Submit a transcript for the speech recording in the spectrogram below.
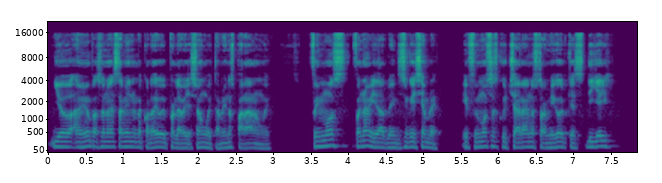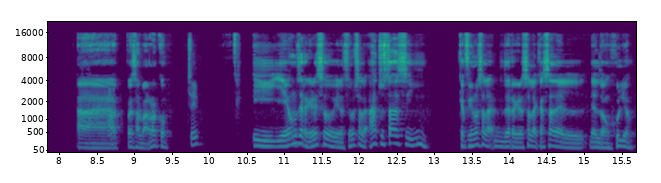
Yo, a mí me pasó una vez también, me acordé, güey, por la aviación, güey. También nos pararon, güey. Fuimos, fue Navidad, 25 de diciembre. Y fuimos a escuchar a nuestro amigo, el que es DJ, a, Ah. pues al barroco. Sí. Y llegamos de regreso y nos fuimos a la. Ah, tú estabas así. Que fuimos a la- de regreso a la casa del, del Don Julio.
